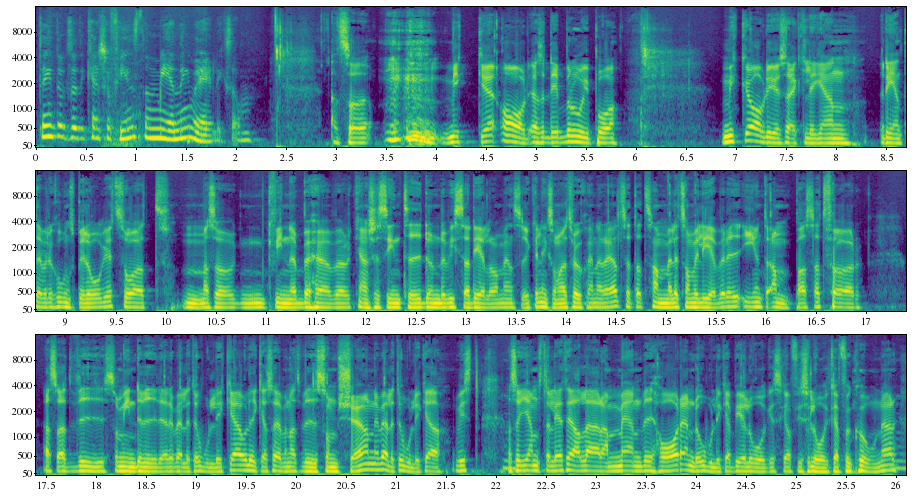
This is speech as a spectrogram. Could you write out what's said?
Tänkt också att det kanske finns någon mening med det liksom. Alltså mycket av det, alltså det beror ju på mycket av det är ju säkerligen rent evolutionsbiologiskt så att mm, alltså, kvinnor behöver kanske sin tid under vissa delar av menscykeln. Liksom. Jag tror generellt sett att samhället som vi lever i är inte anpassat för Alltså att vi som individer är väldigt olika och likaså även att vi som kön är väldigt olika. Visst, mm. alltså jämställdhet är all ära men vi har ändå olika biologiska och fysiologiska funktioner mm.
